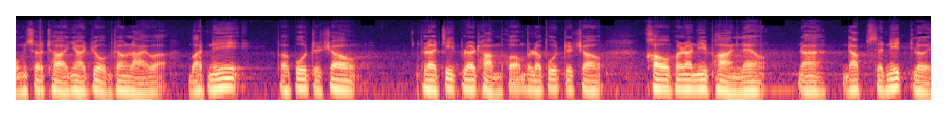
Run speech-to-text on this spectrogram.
งค์สัทธาญาติโยมทั้งหลายว่า บัดนี้พระพุทธเจ้า พระจิตพระธรรมของพระพุทธเจ้า เข้าพระนิพพานแล้วนะดับสนิทเลย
